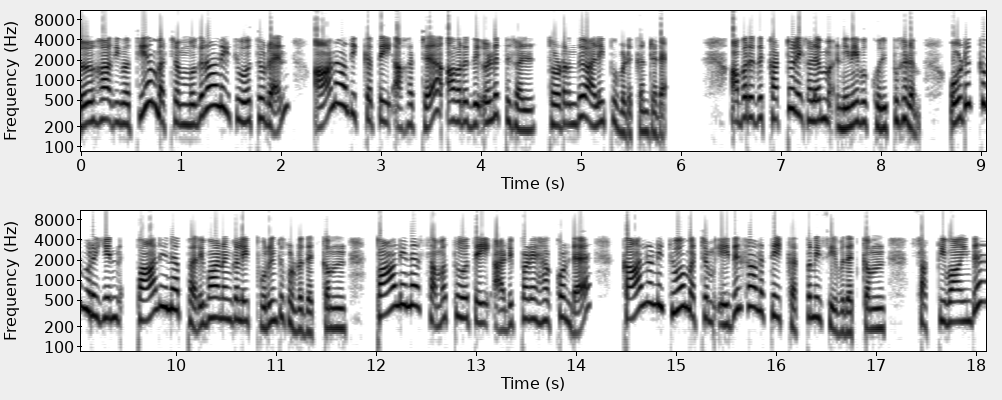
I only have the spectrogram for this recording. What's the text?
ஏகாதிபத்தியம் மற்றும் முதலாளித்துவத்துடன் ஆணாதிக்கத்தை அகற்ற அவரது எழுத்துகள் தொடர்ந்து அழைப்பு விடுக்கின்றன. அவரது கட்டுரைகளும் நினைவு குறிப்புகளும் ஒடுக்குமுறையின் பாலின பரிமாணங்களை புரிந்து கொள்வதற்கும் பாலின சமத்துவத்தை அடிப்படையாக கொண்ட காலனித்துவ மற்றும் எதிர்காலத்தை கற்பனை செய்வதற்கும் சக்தி வாய்ந்த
